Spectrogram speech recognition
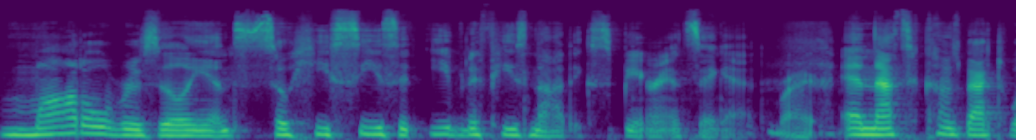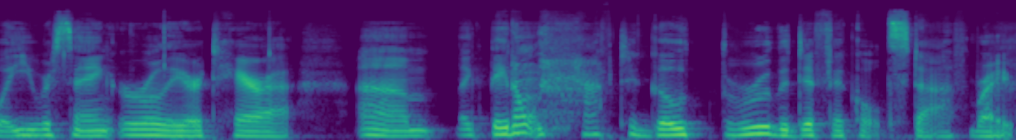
model resilience so he sees it even if he's not experiencing it. right. And that comes back to what you were saying earlier, Tara. Um, like they don't have to go through the difficult stuff Right.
